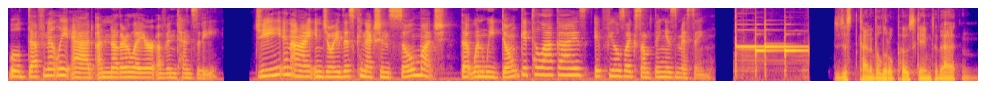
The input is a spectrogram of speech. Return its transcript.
will definitely add another layer of intensity. G and I enjoy this connection so much that when we don't get to lock eyes, it feels like something is missing. just kind of a little post game to that. And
